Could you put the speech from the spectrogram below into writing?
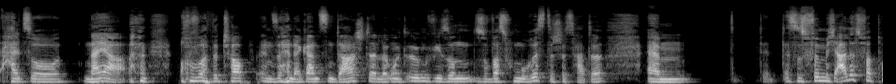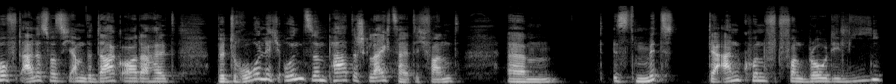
halt so, naja, over the top in seiner ganzen Darstellung und irgendwie so, ein, so was Humoristisches hatte. Ähm, das ist für mich alles verpufft. Alles, was ich am The Dark Order halt bedrohlich und sympathisch gleichzeitig fand, ähm, ist mit der Ankunft von Brody Lee,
